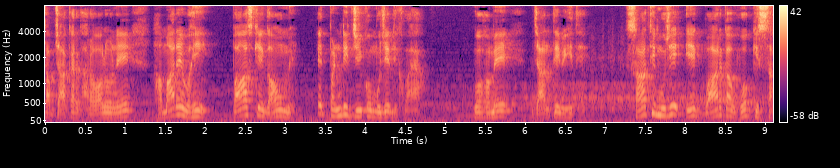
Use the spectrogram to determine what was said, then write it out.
तब जाकर घर वालों ने हमारे वहीं पास के गाँव में एक पंडित जी को मुझे दिखवाया। वो हमें जानते भी थे। साथ ही मुझे एक बार का वो किस्सा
